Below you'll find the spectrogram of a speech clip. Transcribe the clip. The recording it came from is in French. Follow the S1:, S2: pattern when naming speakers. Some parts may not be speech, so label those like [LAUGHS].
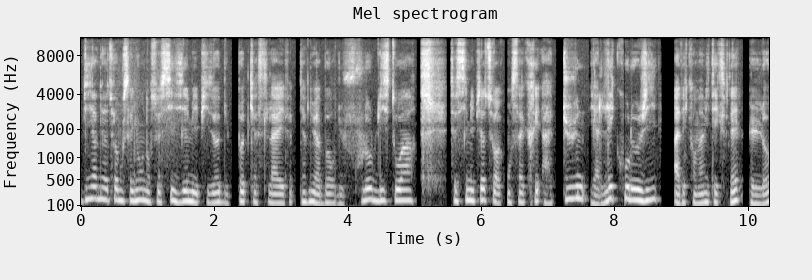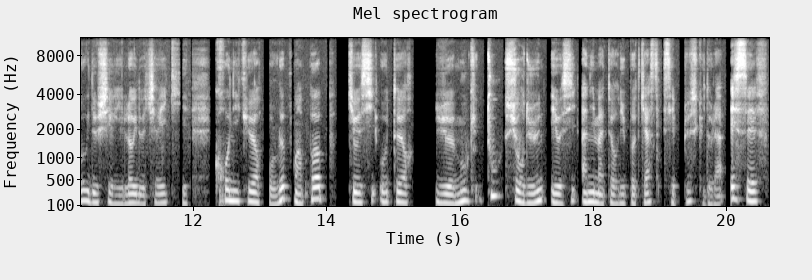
S1: Bienvenue à toi Moussaillon dans ce sixième épisode du podcast live. Bienvenue à bord du flot de l'histoire. Ce sixième épisode sera consacré à Dune et à l'écologie avec un invité exceptionnel, Lloyd Cherry. Lloyd Cherry qui est chroniqueur pour Le Point Pop, qui est aussi auteur du euh, MOOC Tout sur Dune et aussi animateur du podcast C'est plus que de la SF.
